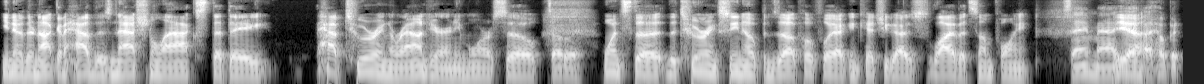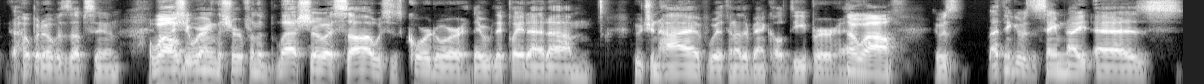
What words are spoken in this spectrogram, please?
you know they're not going to have those national acts that they have touring around here anymore. So Totally. once the the touring scene opens up, hopefully I can catch you guys live at some point. Same man. Yeah. I hope it. I hope it opens up soon. Well, Actually, wearing the shirt from the last show I saw, which is Corridor. They they played at um, Hooch and Hive with another band called Deeper. Oh wow, It was. I think it was the same night as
